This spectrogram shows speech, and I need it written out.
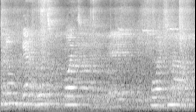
પેલું ઘેર વોચ વોચ વોચમાં સંગ્રહ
